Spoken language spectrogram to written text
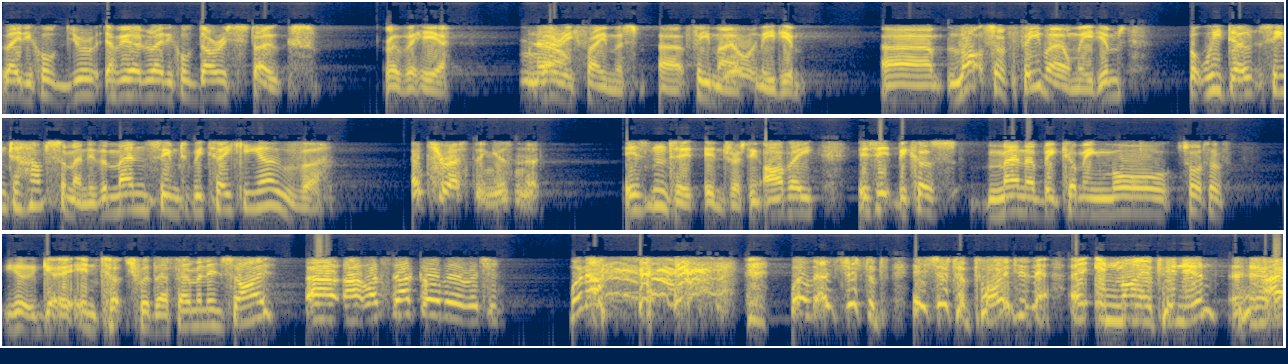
lady called, have you heard a lady called Doris Stokes over here? No. Very famous uh, female Really? medium. Um, lots of female mediums, but we don't seem to have so many. The men seem to be taking over. Interesting, isn't it? Isn't it interesting? Are they, is it because men are becoming more sort of you know, get in touch with their feminine side? Uh, uh, let's not go there, Richard. Well, no. well, that's just a it's just a point, isn't it? In my opinion. I,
